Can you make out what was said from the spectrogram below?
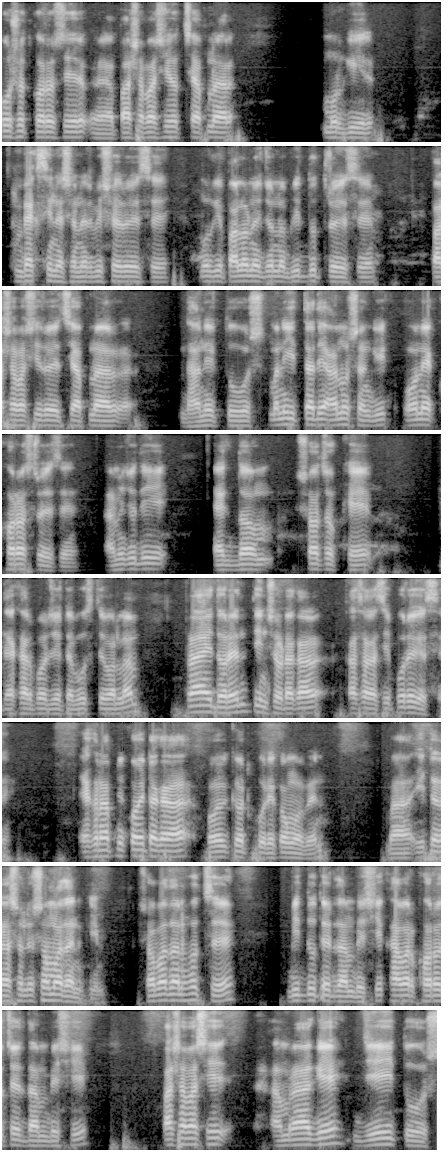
ঔষধ খরচের পাশাপাশি হচ্ছে আপনার মুরগির ভ্যাকসিনেশনের বিষয় রয়েছে, মুরগি পালনের জন্য বিদ্যুৎ রয়েছে, পাশাপাশি রয়েছে আপনার ধানের তোষ মানে ইত্যাদি আনুষঙ্গিক অনেক খরচ রয়েছে। আমি যদি একদম সচক্ষে দেখার পর যেটা বুঝতে পারলাম, প্রায় ধরেন তিনশো টাকার কাছাকাছি পড়ে গেছে। এখন আপনি কয় টাকা বয়কট করে কমাবেন? বা এটার আসলে সমাধান কি? সমাধান হচ্ছে বিদ্যুতের দাম বেশি, খাবার খরচের দাম বেশি। পাশাপাশি আমরা আগে যেই তোষ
